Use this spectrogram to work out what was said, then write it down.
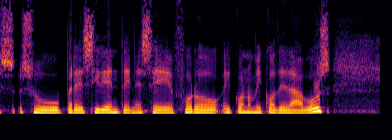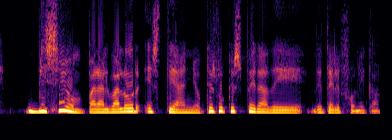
su presidente en ese foro económico de Davos. Visión para el valor este año. ¿Qué es lo que espera de, Telefónica?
